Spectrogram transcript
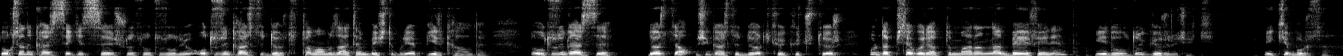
90'ın karşısı 8 ise şurası 30 oluyor. 30'un karşısı 4. Tamamı zaten 5'ti. Buraya 1 kaldı. 30'un karşısı 4 ise 60'ın karşısı 4 kök 3'tür. Burada Pisagor yaptım mı aranılan BF'nin 7 olduğu görülecek. 2 Bursa.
